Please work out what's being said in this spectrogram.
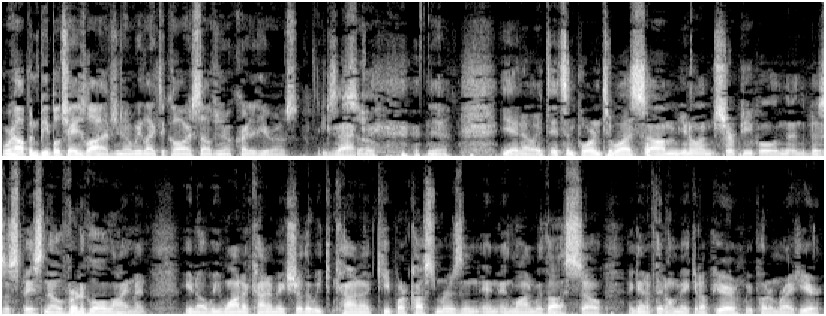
we're helping people change lives. You know, we like to call ourselves, you know, credit heroes. Exactly. So, yeah. Yeah, no, it, it's important to us. Um, you know, I'm sure people in the, in the business space know vertical alignment. You know, we want to kind of make sure that we can kind of keep our customers in, in, in line with us. So again, if they don't make it up here, we put them right here.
